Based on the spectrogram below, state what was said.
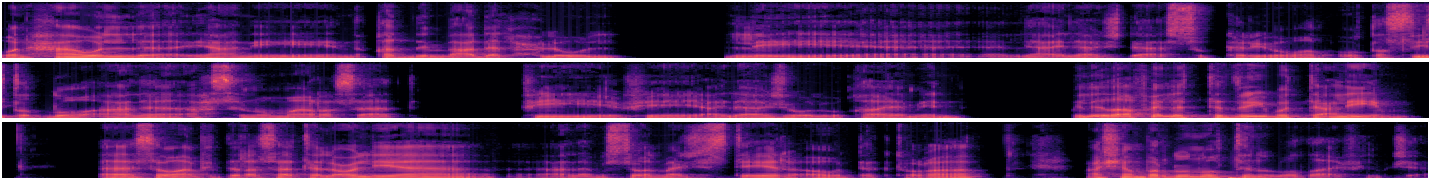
ونحاول يعني نقدم بعد الحلول لعلاج داء السكري وتسليط الضوء على أحسن ممارسات في في علاجه والوقاية منه بالإضافة إلى التدريب والتعليم آه، سواء في الدراسات العليا على مستوى الماجستير أو الدكتوراه عشان برضو نوطن الوظائف في المجال.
